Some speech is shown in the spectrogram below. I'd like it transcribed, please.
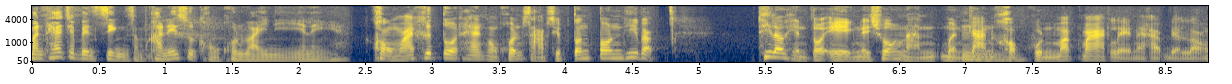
มันแทบจะเป็นสิ่งสำคัญที่สุดของคนวัยนี้อะไรเงี้ยของไม้คือตัวแทนของคน 30 ต้นๆที่แบบ ที่เราเห็นตัวเองในช่วงนั้นเหมือนกันอืมขอบคุณมากๆเลยนะครับ เดี๋ยวลอง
